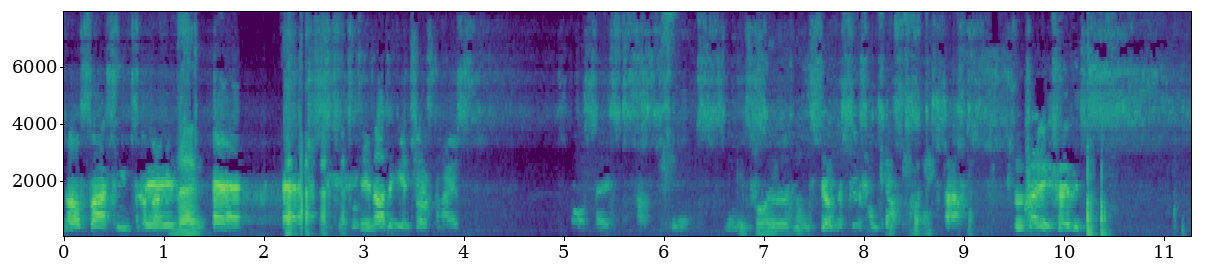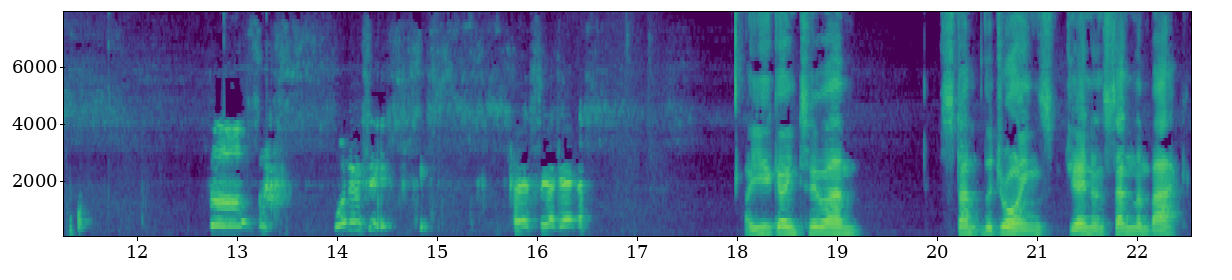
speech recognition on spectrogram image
Not fucking today. No. You're not interested. Good boy. Good boy. So very heavy. So, what do you think? Can I see again? Are you going to um, stamp the drawings, Jian, and send them back?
